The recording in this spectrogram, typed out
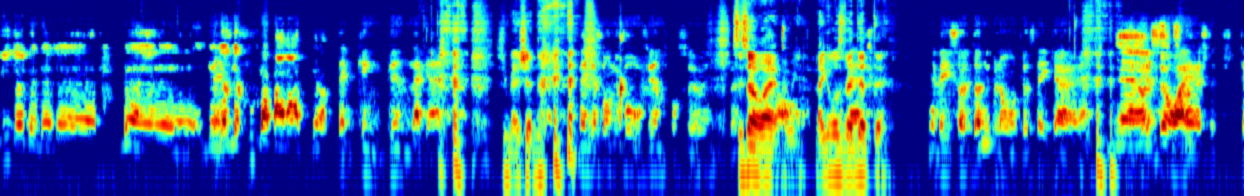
lui, là, le, le, le, le, le, le, le coup de la parade, là. C'était le Kingpin de la gang. J'imagine. Mais il y a son nouveau film, c'est pour ça. c'est ça, ouais, oui. La grosse vedette. euh. Il y avait les soldats de plomb, tout, c'était cœur. Hein. Euh, Après ça, ouais, je te, je te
